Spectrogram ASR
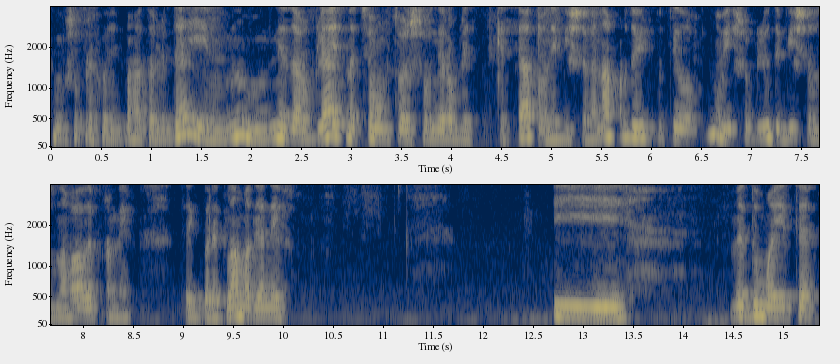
тому що приходять багато людей, і, ну, не заробляють на цьому, теж, що вони роблять таке свято, вони більше вина продають бутилок, ну і щоб люди більше узнавали про них. Це якби реклама для них. І ви думаєте,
